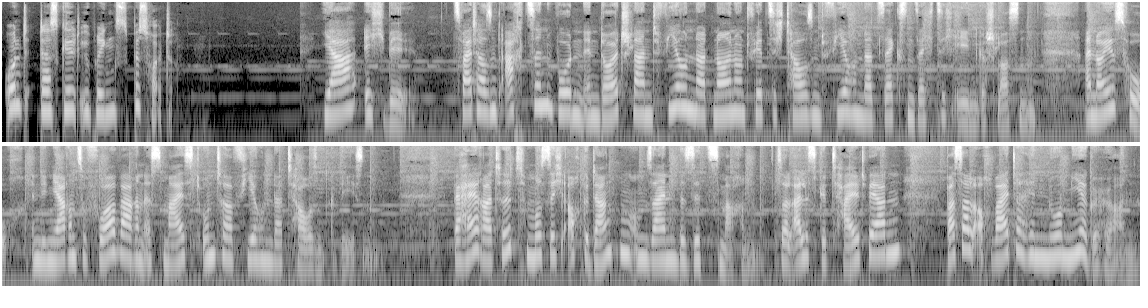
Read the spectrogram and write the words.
Und das gilt übrigens bis heute. Ja, ich will. 2018 wurden in Deutschland 449.466 Ehen geschlossen. Ein neues Hoch. In den Jahren zuvor waren es meist unter 400.000 gewesen. Wer heiratet, muss sich auch Gedanken um seinen Besitz machen. Soll alles geteilt werden? Was soll auch weiterhin nur mir gehören?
